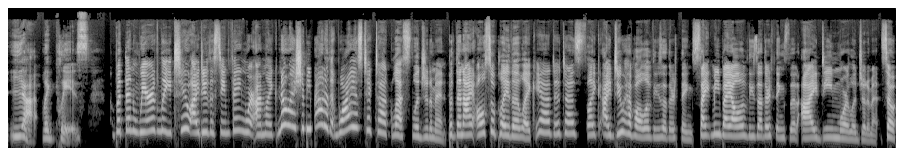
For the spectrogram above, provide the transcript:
yeah, like please. But then weirdly too, I do the same thing where I'm like, no, I should be proud of that. Why is TikTok less legitimate? But then I also play the like, yeah, it does. Like I do have all of these other things. Cite me by all of these other things that I deem more legitimate. So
